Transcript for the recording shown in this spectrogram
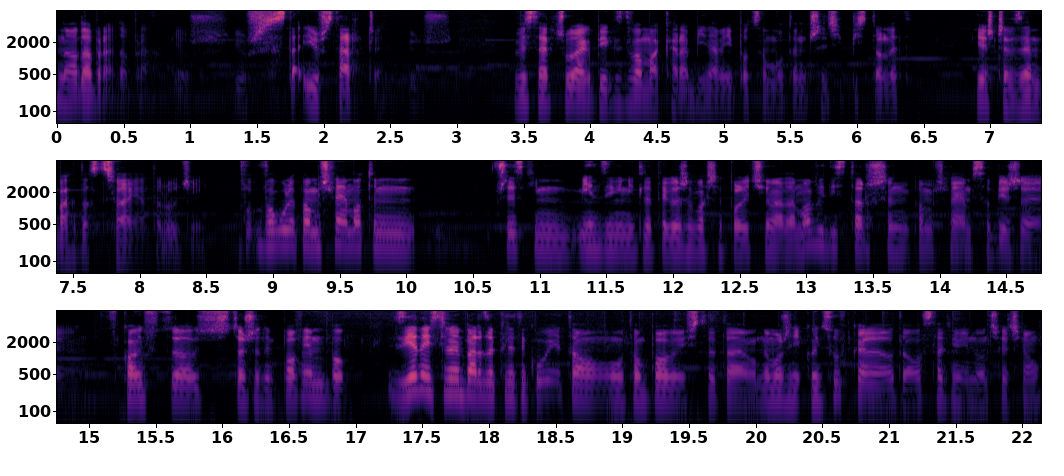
no dobra, dobra, już, już, sta już starczy. Już wystarczyło jak bieg z dwoma karabinami, po co mu ten trzeci pistolet jeszcze w zębach do strzelania do ludzi. W, w ogóle pomyślałem o tym wszystkim między innymi dlatego, że właśnie poleciłem Adamowi Distortion. Pomyślałem sobie, że w końcu coś, coś o tym powiem, bo z jednej strony bardzo krytykuję tą, tą powieść, to ta, no może nie końcówkę, ale o tą ostatnią jedną trzecią.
